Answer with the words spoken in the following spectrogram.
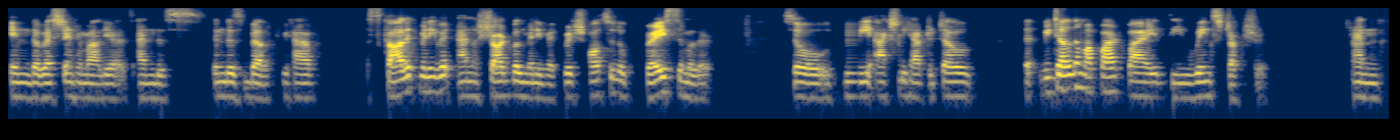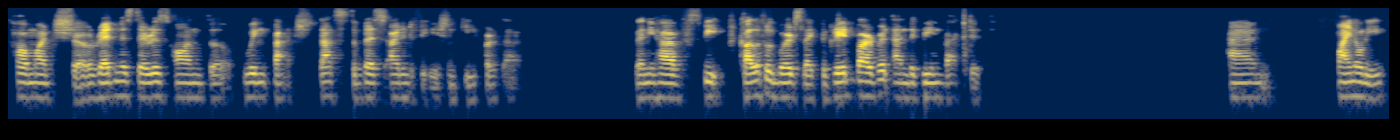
in the Western Himalayas and this in this belt. We have a scarlet minivet and a short-bill minivet, which also look very similar. So we actually have to tell we tell them apart by the wing structure and how much uh, redness there is on the wing patch. That's the best identification key for that. Then you have speed, colorful birds like the great barbet and the green-backed tit. And finally,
